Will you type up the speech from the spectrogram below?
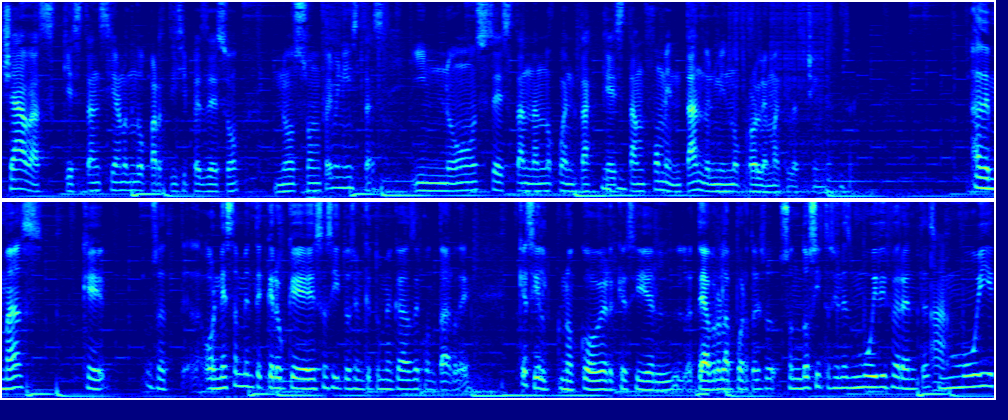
chavas que están siendo partícipes de eso no son feministas y no se están dando cuenta que están fomentando el mismo problema que las chingas. Además, que, o sea, te- honestamente creo que esa situación que tú me acabas de contar de que si el no cover, que si el te abro la puerta, eso son dos situaciones muy diferentes, Ah. muy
